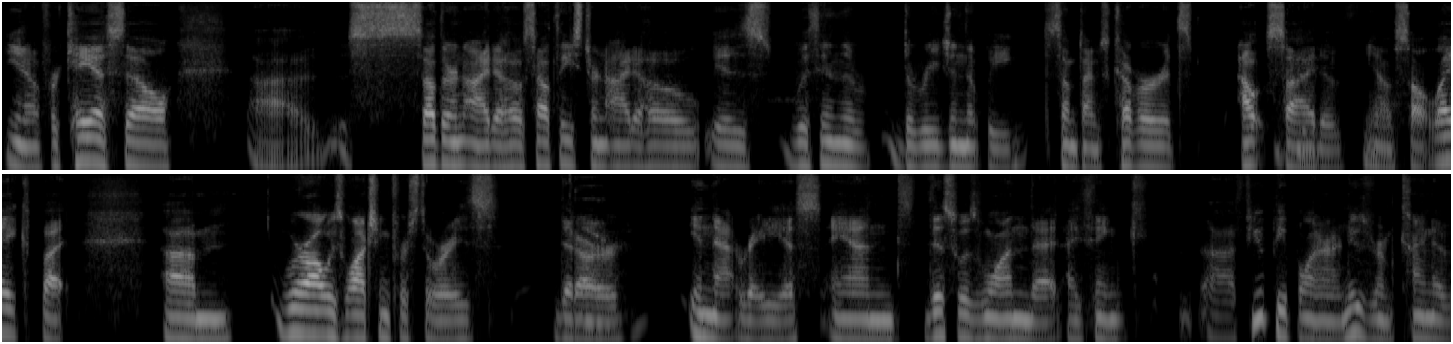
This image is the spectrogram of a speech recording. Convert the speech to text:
You know, for KSL, uh, southern Idaho, southeastern Idaho is within the, the region that we sometimes cover. It's outside mm-hmm. of, you know, Salt Lake, but um, we're always watching for stories that yeah. are in that radius. And this was one that I think a few people in our newsroom kind of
